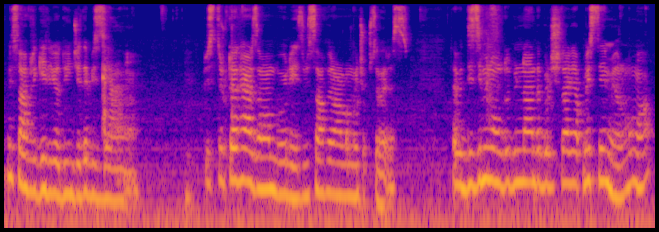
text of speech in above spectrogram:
Misafir geliyor deyince de biz yani. Biz Türkler her zaman böyleyiz. Misafir ağırlamayı çok severiz. Tabi dizimin olduğu günlerde böyle şeyler yapmayı sevmiyorum ama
